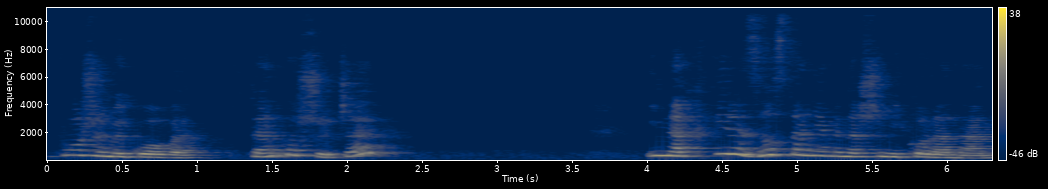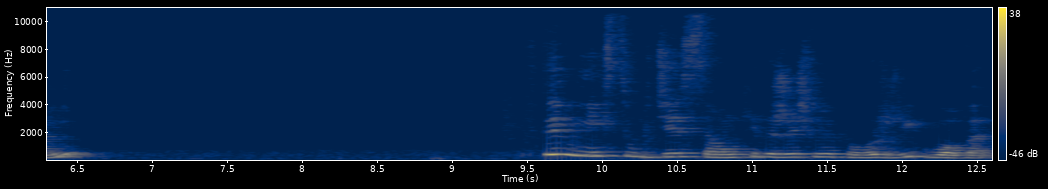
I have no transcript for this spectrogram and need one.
Włożymy głowę w ten koszyczek i na chwilę zostaniemy naszymi kolanami w tym miejscu, gdzie są, kiedy żeśmy położyli głowę.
